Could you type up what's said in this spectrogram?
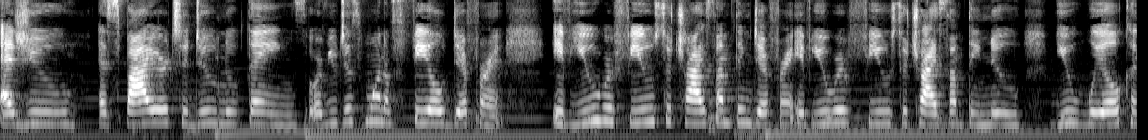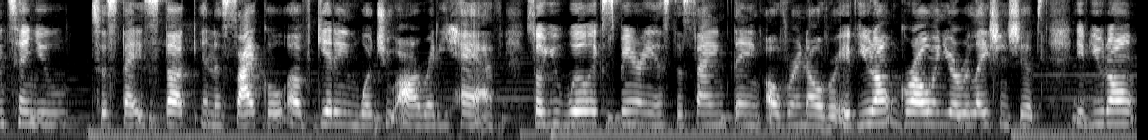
as you aspire to do new things, or if you just want to feel different, if you refuse to try something different, if you refuse to try something new, you will continue to stay stuck in a cycle of getting what you already have. So you will experience the same thing over and over. If you don't grow in your relationships, if you don't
